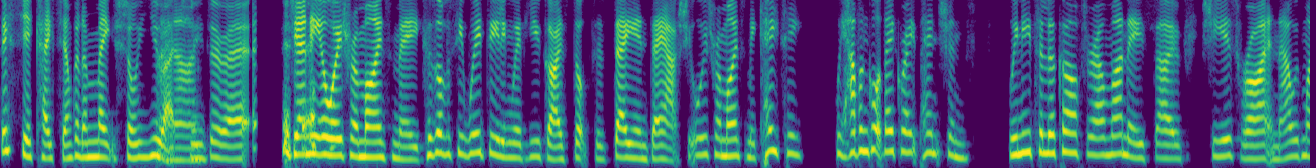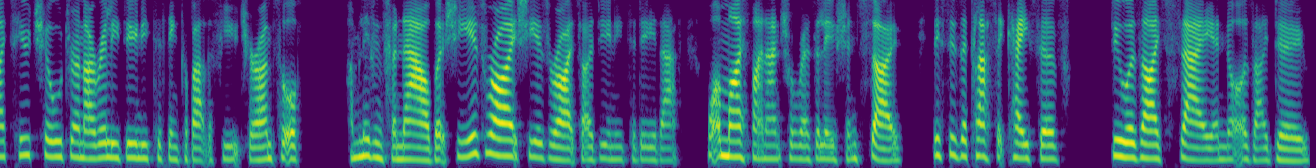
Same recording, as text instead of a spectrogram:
this year, Katie, I'm going to make sure you actually do it. Jenny always reminds me, because obviously we're dealing with you guys, doctors, day in, day out. She always reminds me, Katie, we haven't got their great pensions. We need to look after our money. So she is right. And now with my two children, I really do need to think about the future. I'm sort of, I'm living for now, but she is right. She is right. So I do need to do that. What are my financial resolutions? So this is a classic case of do as I say and not as I do.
